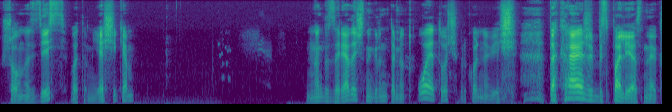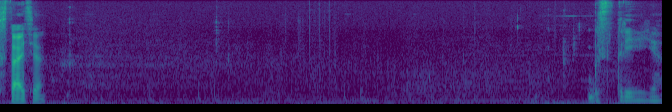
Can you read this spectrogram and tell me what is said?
Что у нас здесь, в этом ящике? Многозарядочный гранатомет. О, это очень прикольная вещь. Такая же бесполезная, кстати. Быстрее.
